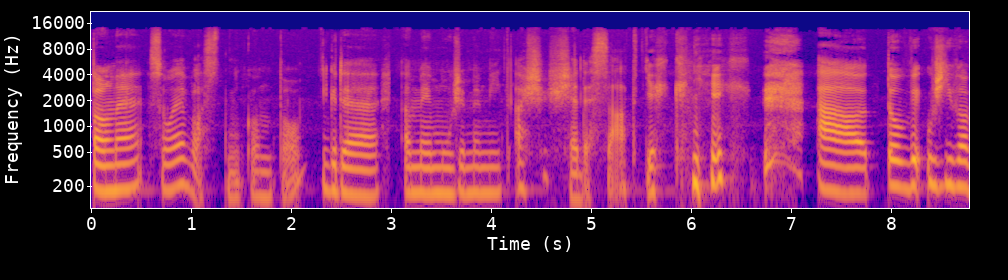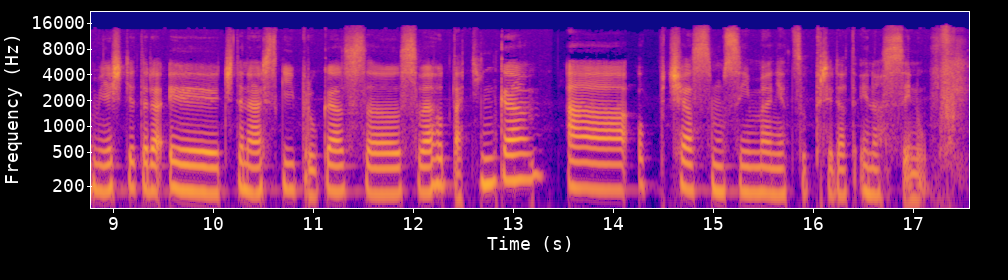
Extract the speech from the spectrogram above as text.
plné svoje vlastní konto, kde my můžeme mít až 60 těch knih. A to využívám ještě teda i čtenářský průkaz svého tatínka, a občas musíme něco přidat i na synův.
